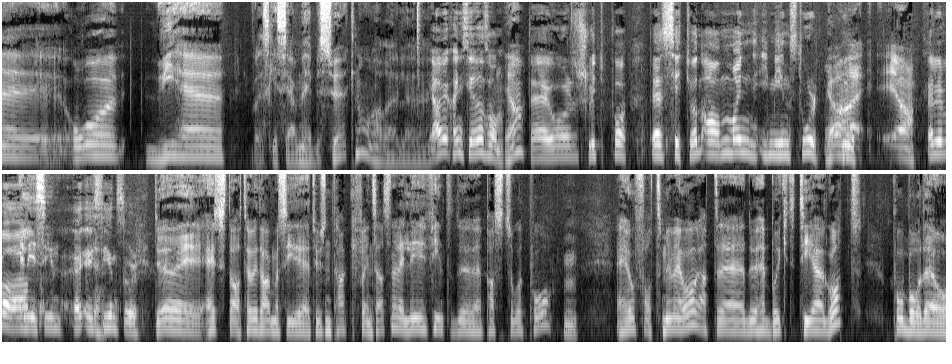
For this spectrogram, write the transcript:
eh, og vi har Skal jeg se om vi har besøk nå, eller? Ja, vi kan si det sånn. Ja. Det er jo slutt på Det sitter jo en annen mann i min stol. Ja, ja. Eller var det Eller i sin. Eh, I sin stol. Du, jeg starta i dag med å si eh, tusen takk for innsatsen. Det er veldig fint at du har passet så godt på. Jeg har jo fått med meg òg at eh, du har brukt tida godt på både å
